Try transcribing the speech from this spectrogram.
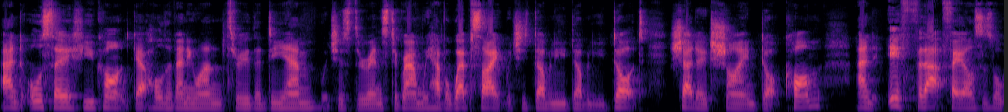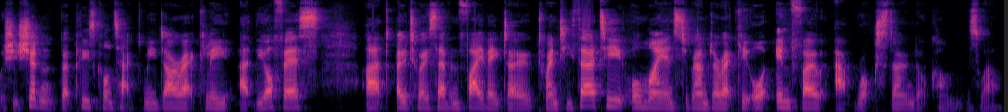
And also, if you can't get hold of anyone through the DM, which is through Instagram, we have a website which is www.shadowtoshine.com. And if that fails as well, which it shouldn't, but please contact me directly at the office at 0207 580 2030 or my Instagram directly or info at rockstone.com as well.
